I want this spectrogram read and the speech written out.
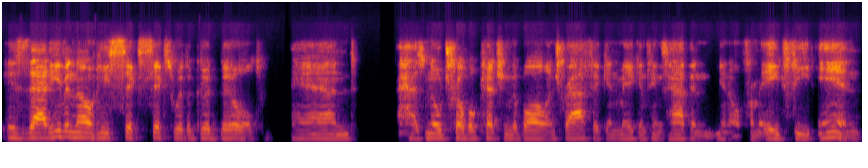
is that even though he's six six with a good build and has no trouble catching the ball in traffic and making things happen, you know, from eight feet in.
